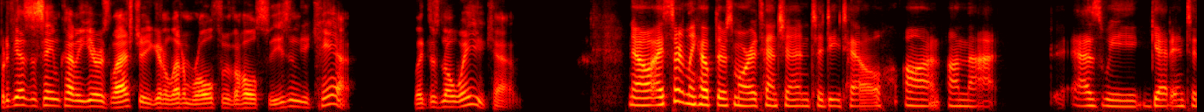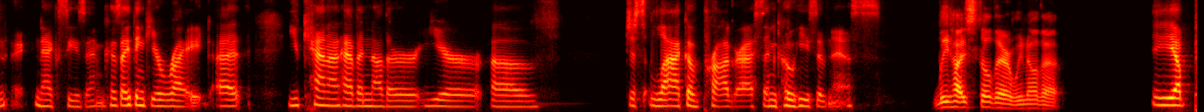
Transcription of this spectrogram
But if he has the same kind of year as last year, you're going to let him roll through the whole season? You can't. Like, there's no way you can. No, I certainly hope there's more attention to detail on on that as we get into next season because I think you're right. Uh, you cannot have another year of just lack of progress and cohesiveness. Lehigh's still there. We know that. Yep,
